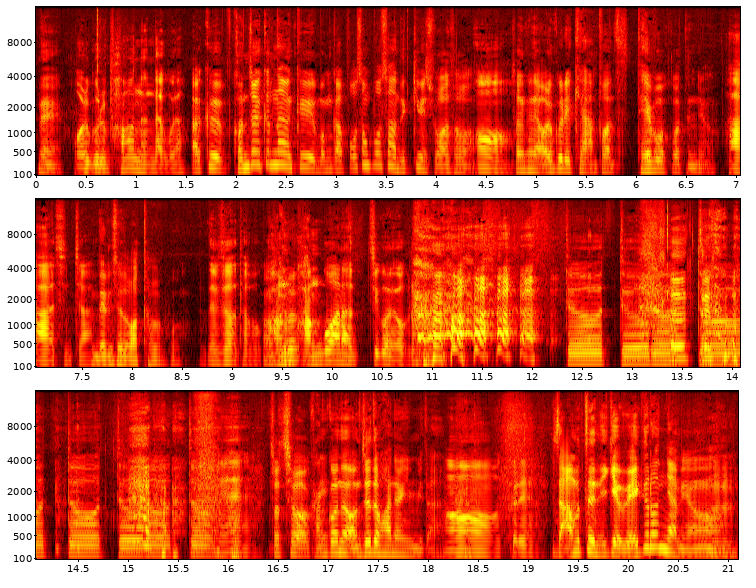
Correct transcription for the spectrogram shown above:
네. 얼굴을 파묻는다고요? 아 그 건조기 끝나면 그 뭔가 뽀송뽀송한 느낌이 좋아서 어. 저는 그냥 얼굴 이렇게 한번 대보거든요. 아, 진짜? 냄새도 맡아보고. 냄새 맡아보고. 어, 광, 그럼- 광고 하나 찍어요, 그러면. 뚜뚜루, 뚜뚜뚜루뚜. 예. 좋죠. 광고는 언제든 환영입니다. 어, 그래요. 그래서 아무튼 이게 왜 그렇냐면 음.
